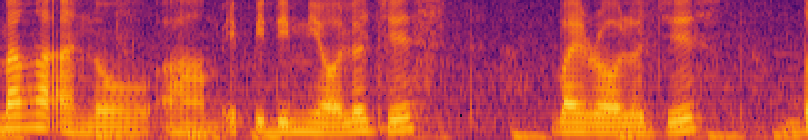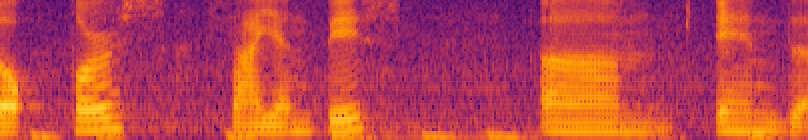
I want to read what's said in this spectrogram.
mga ano um, epidemiologist, virologist, doctors, scientists, um, and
